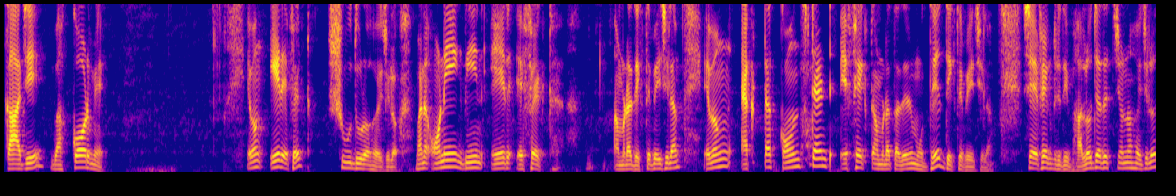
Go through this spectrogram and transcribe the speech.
কাজে বা কর্মে এবং এর এফেক্ট সুদূঢ় হয়েছিল। মানে অনেক দিন এর এফেক্ট আমরা দেখতে পেয়েছিলাম এবং একটা কনস্ট্যান্ট এফেক্ট আমরা তাদের মধ্যে দেখতে পেয়েছিলাম। সে এফেক্ট যদি ভালো যাদের জন্য হয়েছিল,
